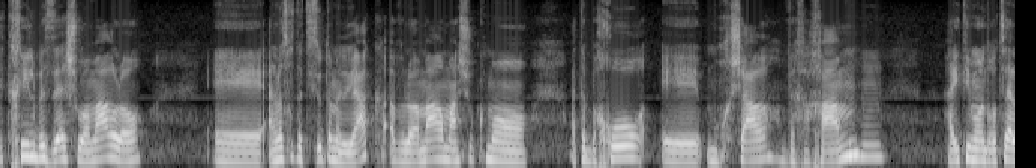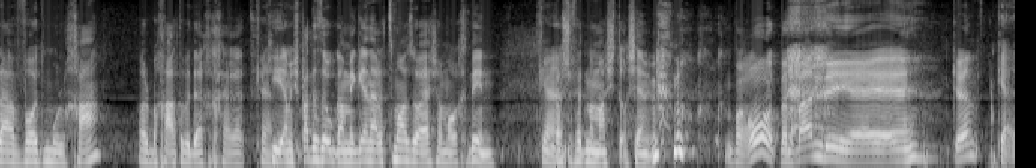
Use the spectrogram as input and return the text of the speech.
התחיל בזה שהוא אמר לו, אה, אני לא זוכרת את הציטוט המדויק, אבל הוא אמר משהו כמו, אתה בחור אה, מוכשר וחכם, הייתי מאוד רוצה לעבוד מולך, אבל בחרת בדרך אחרת. כן. כי המשפט הזה הוא גם מגן על עצמו, אז הוא היה שם עורך דין. כן. והשופט ממש התרשם ממנו. ברור, טל בנדי, אה, כן? כן.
